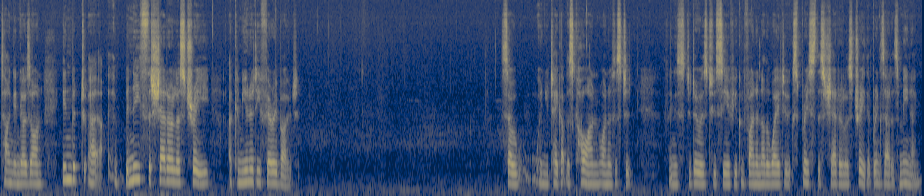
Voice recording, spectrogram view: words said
Tangen goes on, in bet- uh, beneath the shadowless tree, a community ferry boat. So when you take up this koan, one of the things to do is to see if you can find another way to express this shadowless tree that brings out its meaning.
